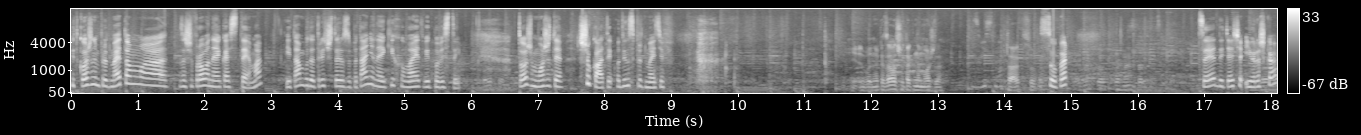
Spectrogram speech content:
під кожним предметом е, зашифрована якась тема, і там буде 3-4 запитання, на яких ви маєте відповісти. Тож можете шукати один з предметів. Вони казали, що так не можна. Звісно. Так, супер. Супер. Це дитяча іграшка.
